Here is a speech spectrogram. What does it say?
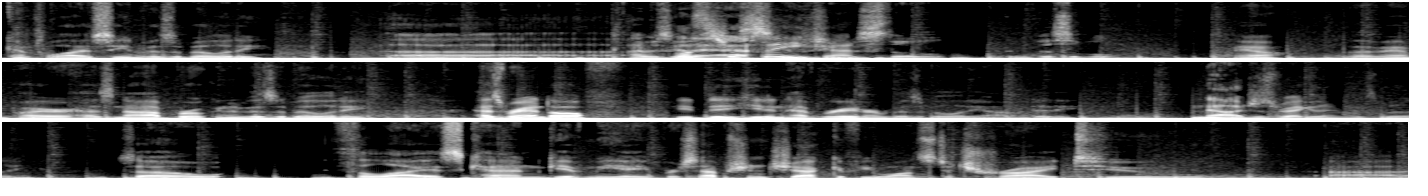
Can Thalias see invisibility? Uh, I was gonna let's just ask say he if she can. was still invisible. Yeah. The vampire has not broken invisibility. Has Randolph? He, did, he didn't have greater invisibility on him, did he? No, just regular invisibility. So Thalias can give me a perception check if he wants to try to uh,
